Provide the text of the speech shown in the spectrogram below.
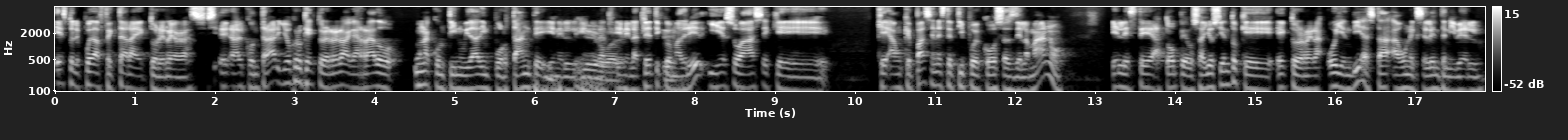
esto le pueda afectar a Héctor Herrera. Eh, al contrario, yo creo que Héctor Herrera ha agarrado una continuidad importante en el, en el, Atlético de Madrid y eso hace que, que, aunque pasen este tipo de cosas de la mano, él esté a tope. O sea, yo siento que Héctor Herrera hoy en día está a un excelente nivel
